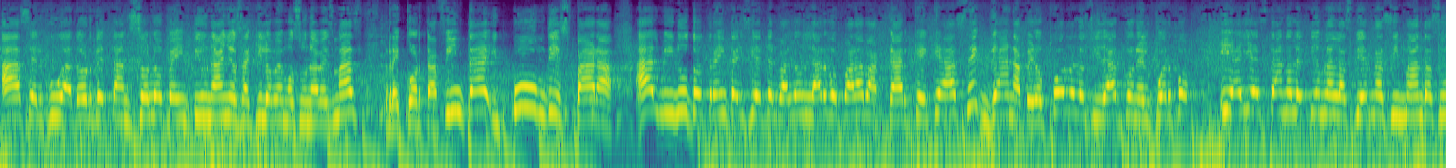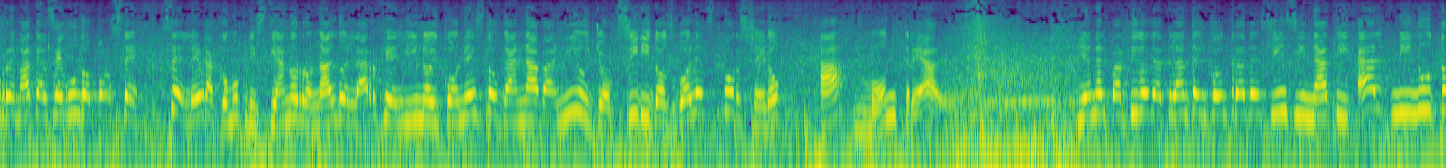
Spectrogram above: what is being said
hace el jugador de tan solo 21 años! Aquí lo vemos una vez más. Recorta finta y ¡pum! Dispara. Al minuto 37 el balón largo para Bacar. que ¿Qué hace? Gana, pero por velocidad con el cuerpo. Y ahí está, no le tiemblan las piernas y manda su remate al segundo poste. Celebra como Cristiano Ronaldo el argelino y con esto ganaba New York City dos goles por cero a Montreal. Y en el partido de Atlanta en contra de Cincinnati al minuto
